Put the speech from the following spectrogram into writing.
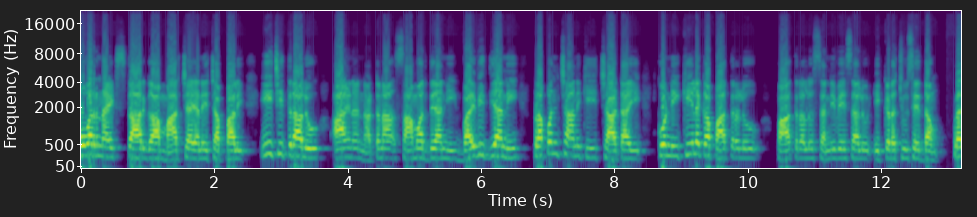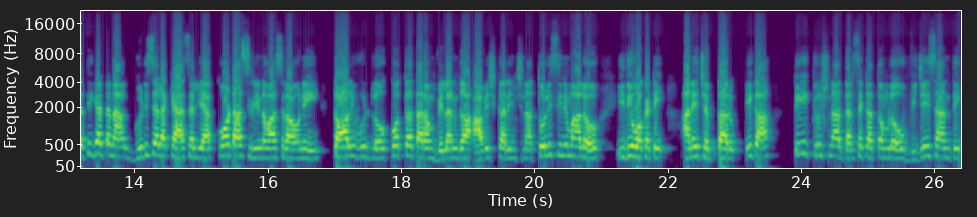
ఓవర్ నైట్ స్టార్గా మార్చాయనే చెప్పాలి. ఈ చిత్రాలు ఆయన నటన సామర్థ్యాన్ని వైవిధ్యాన్ని ప్రపంచానికి చాటాయి. కొన్ని కీలక పాత్రలు పాత్రలు సన్నివేశాలు ఇక్కడ చూసేద్దాం. ప్రతిఘటన గుడిసెల క్యాసల్య కోటా శ్రీనివాసరావుని టాలీవుడ్లో కొత్త తరం విలన్గా ఆవిష్కరించిన తొలి సినిమాలో ఇది ఒకటి అనే చెప్తారు. ఇక టి కృష్ణ దర్శకత్వంలో విజయశాంతి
